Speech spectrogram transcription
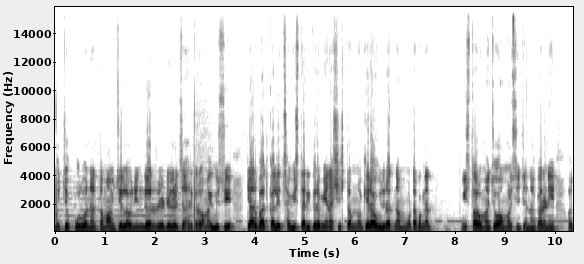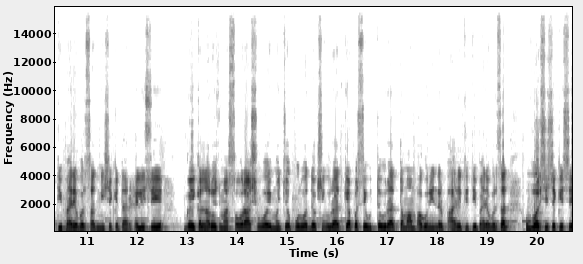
મધ્ય પૂર્વના તમામ જિલ્લાઓની અંદર રેડ એલર્ટ જાહેર કરવામાં આવ્યું છે. ત્યારબાદ કાલે છવ્વીસ તારીખ દરમિયાન આ સિસ્ટમનો ઘેરાવ ગુજરાતના મોટાભાગના વિસ્તારોમાં જોવા મળશે, જેના કારણે અતિ ભારે વરસાદની શક્યતા રહેલી છે. ગઈકાલના રોજમાં સૌરાષ્ટ્ર હોય મધ્ય પૂર્વ, દક્ષિણ ગુજરાત, કે પછી ઉત્તર ગુજરાત, તમામ ભાગોની અંદર ભારેથી ભારે વરસાદ વરસી શકે છે.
